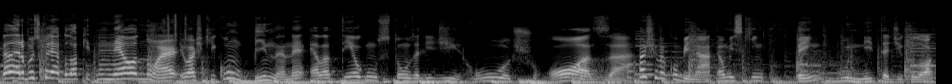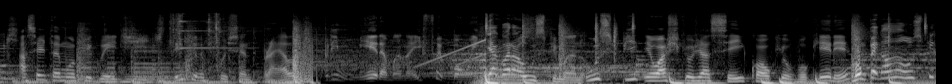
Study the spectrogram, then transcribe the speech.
Galera, eu vou escolher a Glock Neo Noir. Eu acho que combina, né? Ela tem alguns tons ali de roxo, rosa. Eu acho que vai combinar. É uma skin bem bonita de Glock. Acertamos upgrade de 38% pra ela. de mano. Aí foi bom, hein? E agora a USP, mano. USP, eu acho que eu já sei qual que eu vou querer. Vamos pegar uma USP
